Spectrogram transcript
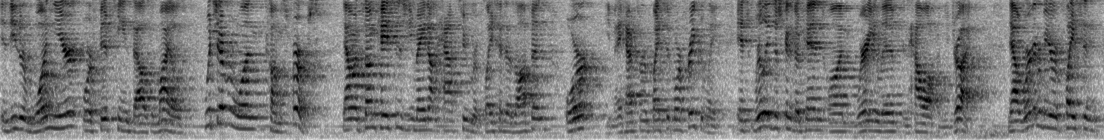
is either one year or 15,000 miles, whichever one comes first. Now, in some cases, you may not have to replace it as often, or you may have to replace it more frequently. It's really just going to depend on where you live and how often you drive. Now, we're going to be replacing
